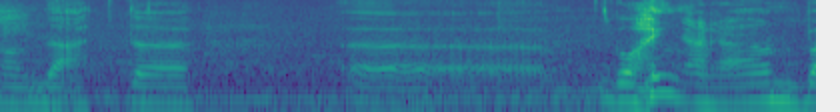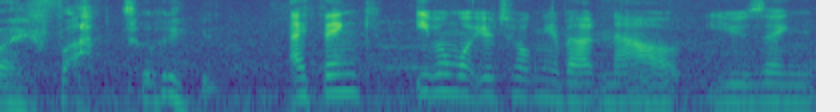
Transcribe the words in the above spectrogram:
on that uh, uh, going around by factory. I think even what you're talking about now, using,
